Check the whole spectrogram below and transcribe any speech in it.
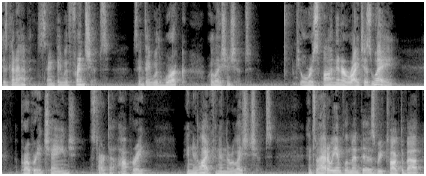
is going to happen. Same thing with friendships. Same thing with work relationships. If you'll respond in a righteous way, appropriate change start to operate in your life and in the relationships. And so, how do we implement this? We've talked about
